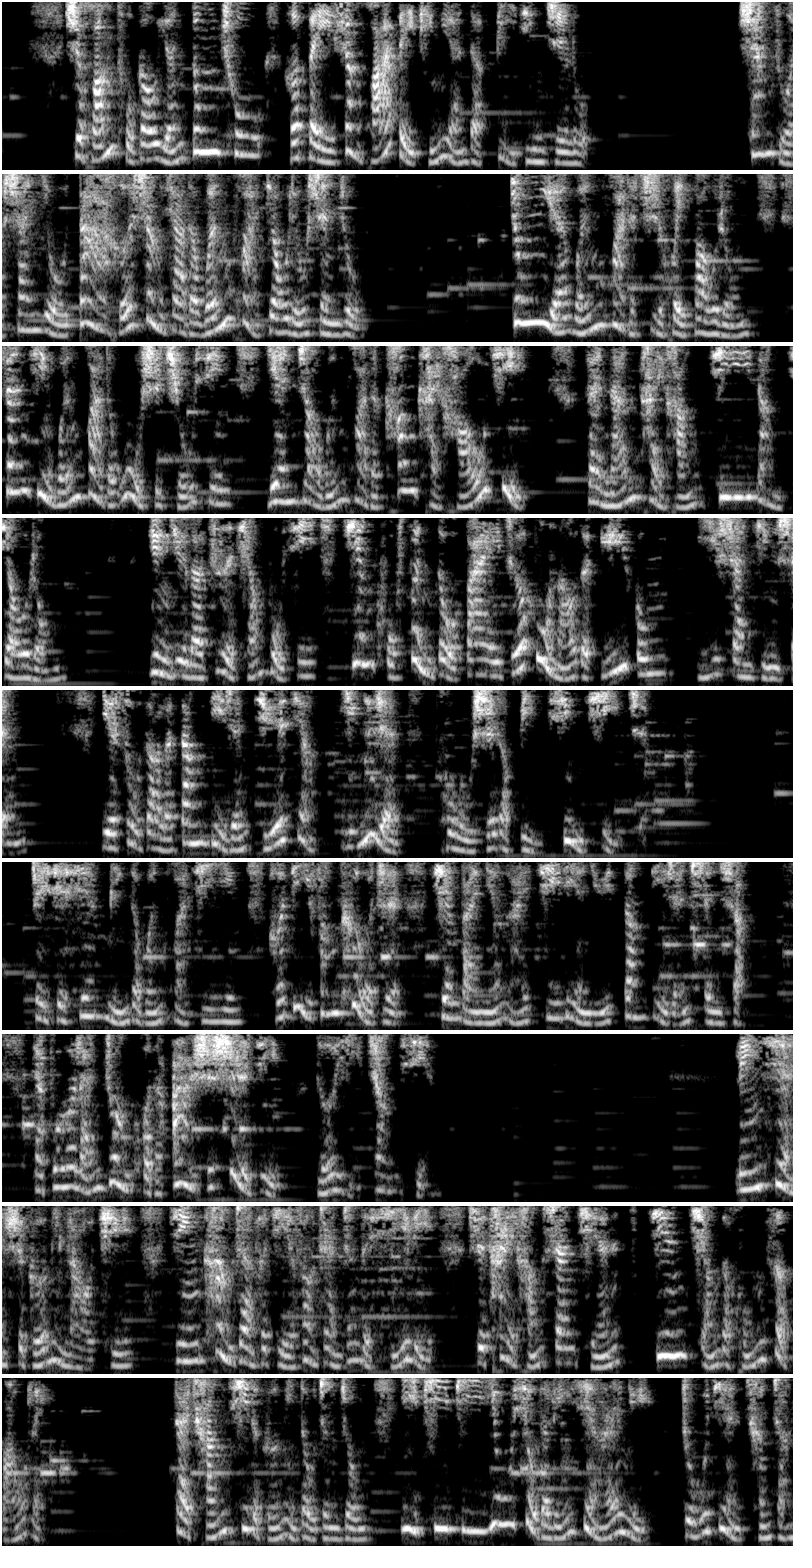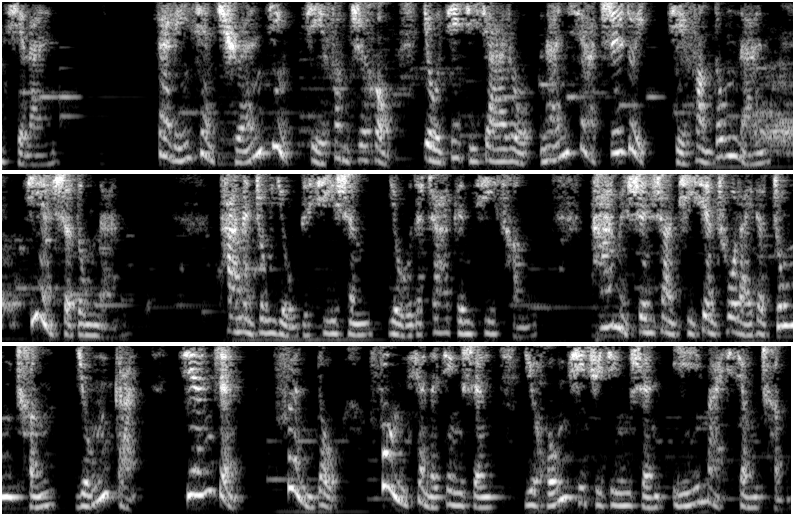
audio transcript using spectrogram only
是黄土高原东出和北上华北平原的必经之路。山左山右，大河上下的文化交流深入。中原文化的智慧包容，三晋文化的务实求新，燕赵文化的慷慨豪气，在南太行激荡交融，孕育了自强不息、艰苦奋斗、百折不挠的愚公移山精神，也塑造了当地人倔强、隐忍、朴实的秉性气质。这些鲜明的文化基因和地方特质，千百年来积淀于当地人身上，在波澜壮阔的二十世纪得以彰显。临县是革命老区，经抗战和解放战争的洗礼，是太行山前坚强的红色堡垒。在长期的革命斗争中，一批批优秀的临县儿女逐渐成长起来。在临县全境解放之后，又积极加入南下支队，解放东南，建设东南。他们中有的牺牲，有的扎根基层。他们身上体现出来的忠诚、勇敢、坚韧。奋斗、奉献的精神与红旗渠精神一脉相承。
